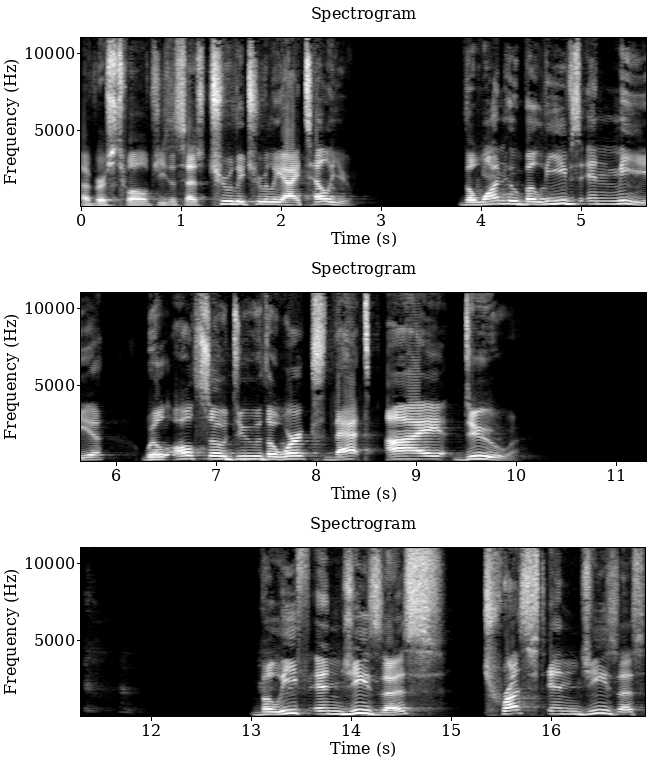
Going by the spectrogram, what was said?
of verse 12, Jesus says, Truly, truly, I tell you, the one who believes in me will also do the works that I do. Belief in Jesus, trust in Jesus,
